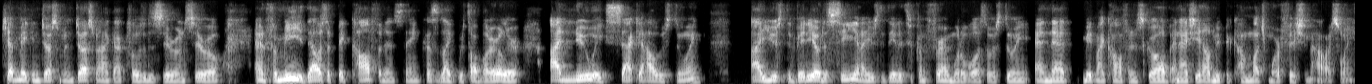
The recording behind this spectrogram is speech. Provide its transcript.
kept making adjustment, adjustment. I got closer to zero and zero, and for me, that was a big confidence thing because, like we talked about earlier, I knew exactly how I was doing. I used the video to see, and I used the data to confirm what it was I was doing, and that made my confidence go up and actually helped me become much more efficient how I swing.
